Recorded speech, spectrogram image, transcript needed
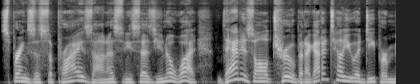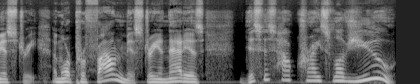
springs a surprise on us and he says, "You know what? That is all true, but I got to tell you a deeper mystery, a more profound mystery, and that is this is how Christ loves you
